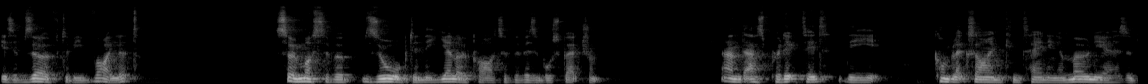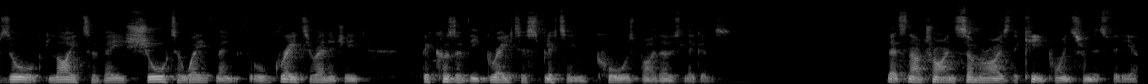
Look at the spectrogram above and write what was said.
is observed to be violet, so must have absorbed in the yellow part of the visible spectrum. And as predicted, the complex ion containing ammonia has absorbed light of a shorter wavelength or greater energy because of the greater splitting caused by those ligands. Let's now try and summarize the key points from this video.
